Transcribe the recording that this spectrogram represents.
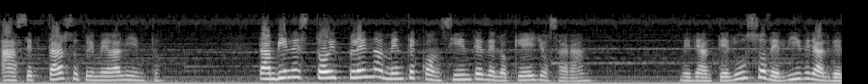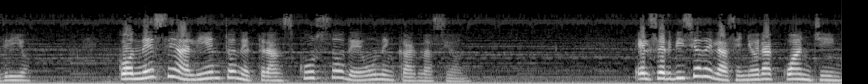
a aceptar su primer aliento, también estoy plenamente consciente de lo que ellos harán, mediante el uso del libre albedrío, con ese aliento en el transcurso de una encarnación. El servicio de la señora Kuan Yin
